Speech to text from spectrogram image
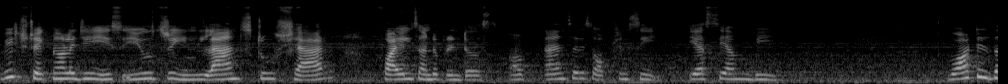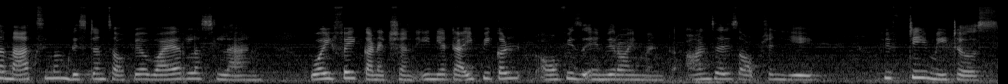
Which technology is used in LANs to share files and printers? Op- answer is option C SMB. What is the maximum distance of a wireless LAN Wi Fi connection in a typical office environment? Answer is option A 50 meters.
